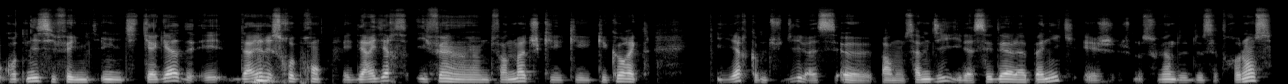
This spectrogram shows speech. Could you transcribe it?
contre Nice, il fait une, une petite cagade et derrière, Mm. il se reprend. Et derrière, il fait un- une fin de match qui qui est correcte. Hier, comme tu dis, il a, euh, pardon, samedi, il a cédé à la panique et je, me souviens de, de, cette relance.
